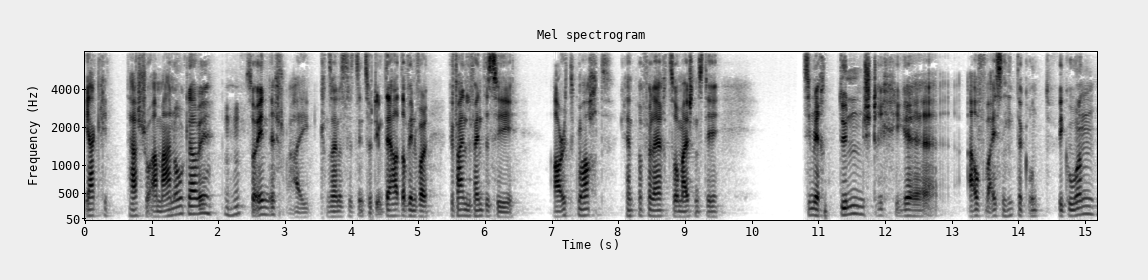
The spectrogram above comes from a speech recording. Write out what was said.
Yakitasho Amano, glaube ich. So ähnlich. Ah, ich- kann sein, dass das jetzt nicht so stimmt. Der hat auf jeden Fall für Final Fantasy Art gemacht. Kennt man vielleicht so meistens die ziemlich dünnstrichige, auf weißen Hintergrundfiguren.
